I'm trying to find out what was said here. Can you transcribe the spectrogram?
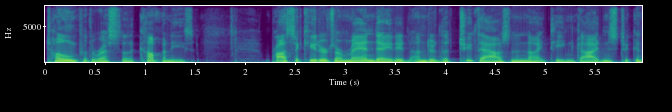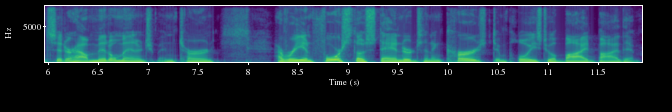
tone for the rest of the companies, prosecutors are mandated under the 2019 guidance to consider how middle management, in turn, have reinforced those standards and encouraged employees to abide by them.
